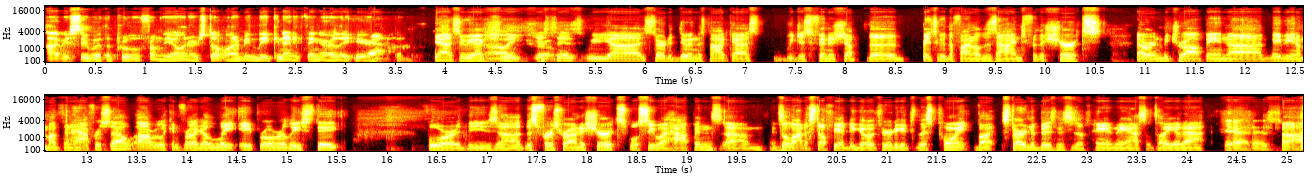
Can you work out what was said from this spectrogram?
obviously, with approval from the owners, don't want to be leaking anything early here. Yeah. But. Yeah. So we actually oh, just as we uh, started doing this podcast, we just finished up the basically the final designs for the shirts that we're going to be dropping uh, maybe in a month and a half or so. Uh, we're looking for like a late April release date for these uh, this first round of shirts. We'll see what happens. Um, it's a lot of stuff we had to go through to get to this point, but starting a business is a pain in the ass. I'll tell you that. Yeah, it is. Uh,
